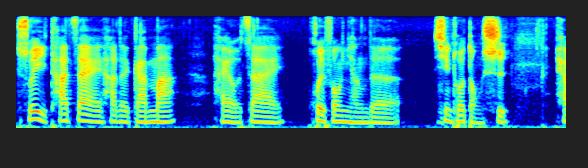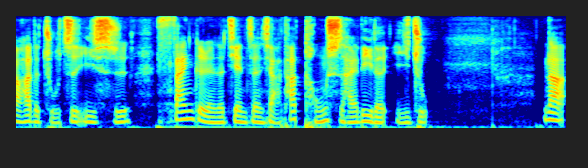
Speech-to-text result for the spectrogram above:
所以他在他的干妈，还有在汇丰银行的信托董事。还有他的主治医师三个人的见证下，他同时还立了遗嘱。那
